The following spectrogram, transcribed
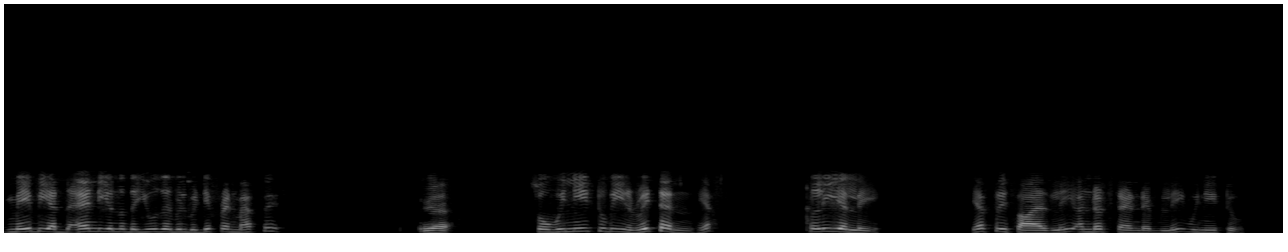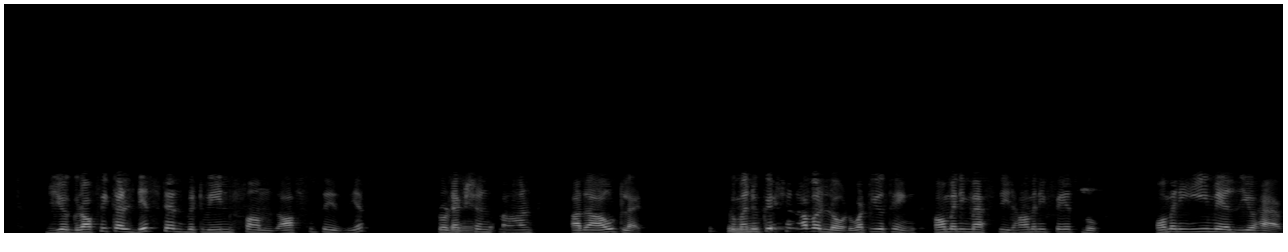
maybe at the end you know the user will be different message. Yeah. so we need to be written yes? Clearly. Yes precisely understandably we need to. Geographical distance between firms offices yes? Production plant other outlet Mm. communication overload what do you think? How many messages how many facebook? How many emails you have?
